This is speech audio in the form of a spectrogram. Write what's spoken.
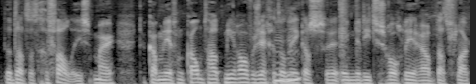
dat dat het geval is. Maar daar kan meneer Van Kanthout meer over zeggen... Mhm. dan ik als uh, emeritus hoogleraar op dat vlak.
